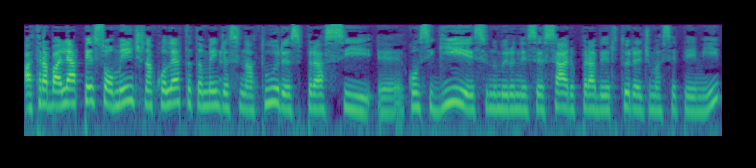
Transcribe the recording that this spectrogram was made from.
a, trabalhar pessoalmente na coleta também de assinaturas para se é, conseguir esse número necessário para a abertura de uma CPMI?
